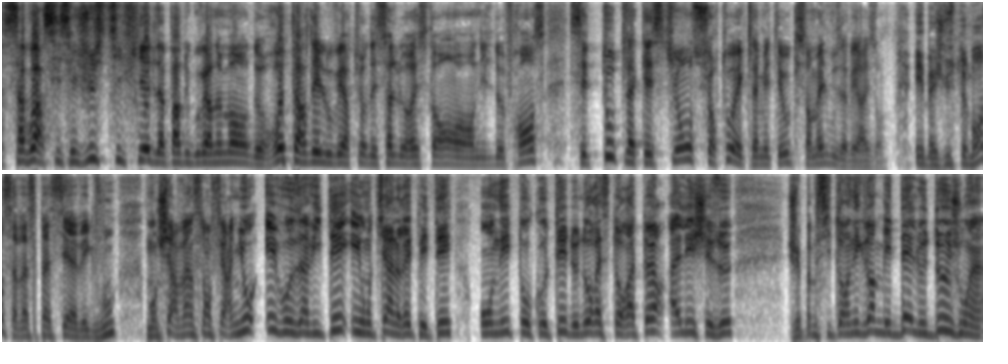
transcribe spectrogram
savoir si c'est justifié de la part du gouvernement de retarder l'ouverture des salles de restaurants en Ile-de-France, c'est toute la question, surtout avec la météo qui s'en mêle, vous avez raison. Et eh bien justement, ça va se passer avec vous, mon cher Vincent Ferniaud, et vos invités, et on tient à le répéter, on est aux côtés de nos restaurateurs, allez chez eux je vais pas me citer en exemple, mais dès le 2 juin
